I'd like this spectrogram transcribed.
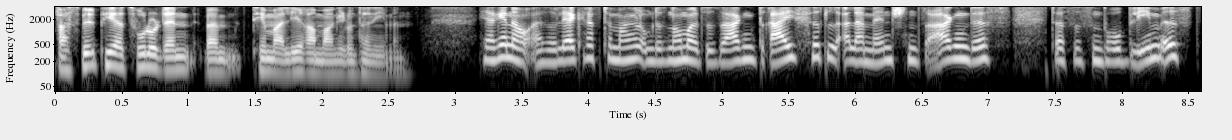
Was will Piazzolo denn beim Thema Lehrermangel unternehmen? Ja, genau. Also Lehrkräftemangel, um das nochmal zu sagen, drei Viertel aller Menschen sagen das, dass es ein Problem ist.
